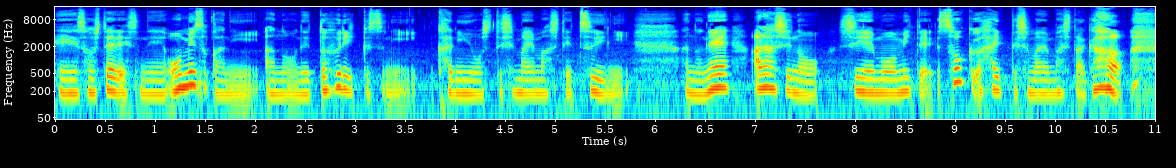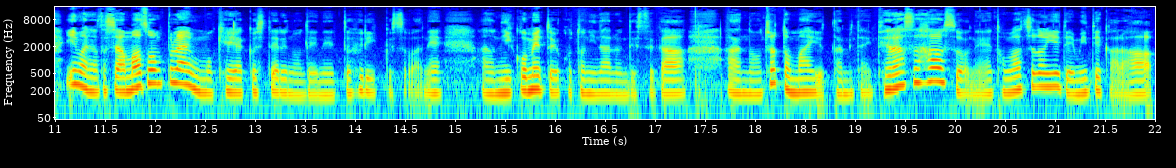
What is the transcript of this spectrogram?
えー、そしてですね大晦日にあのネットフリックスに加入をしてしまいましてついに。あのね嵐の CM を見て即入ってしまいましたが、今ね、私 Amazon プライムも契約してるので、Netflix はね、あの、2個目ということになるんですが、あの、ちょっと前言ったみたいにテラスハウスをね、友達の家で見てから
